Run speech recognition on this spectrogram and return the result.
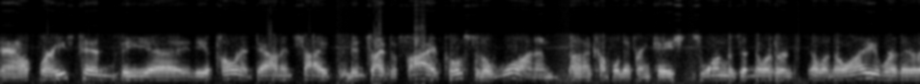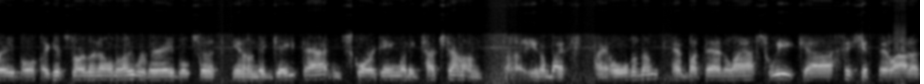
now where he's pinned the uh, the opponent down inside inside the five, close to the one, on, on a couple different occasions. One was at Northern Illinois where they were able against Northern Illinois where they're able to you know negate that and score a game-winning touchdown on uh, you know by by holding them. And but then last week uh, they allowed a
